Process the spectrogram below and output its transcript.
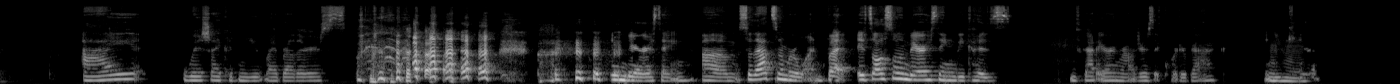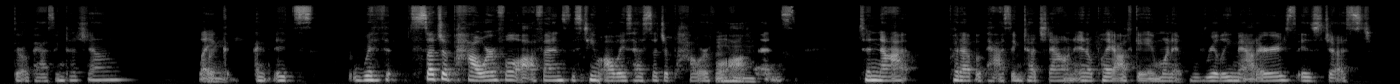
I wish I could mute my brothers. embarrassing. Um, so that's number one. But it's also embarrassing because you've got Aaron Rodgers at quarterback and mm-hmm. you can't throw a passing touchdown. Like right. it's with such a powerful offense, this team always has such a powerful mm-hmm. offense to not put up a passing touchdown in a playoff game when it really matters is just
